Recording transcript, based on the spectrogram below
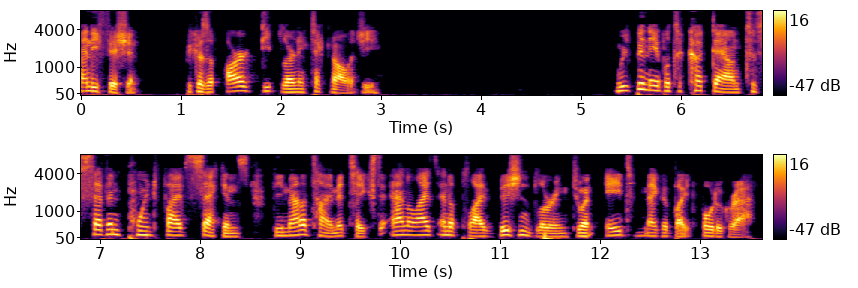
and efficient because of our deep learning technology. We've been able to cut down to 7.5 seconds the amount of time it takes to analyze and apply vision blurring to an 8 megabyte photograph.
